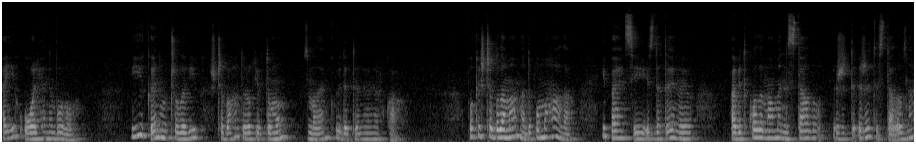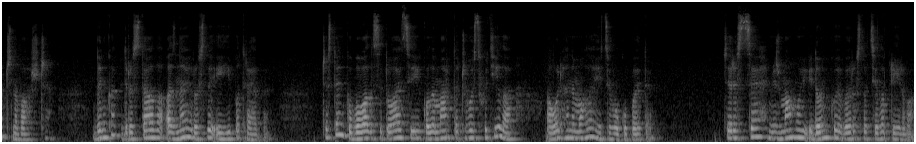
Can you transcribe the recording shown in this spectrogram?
а їх у Ольги не було. Її кинув чоловік ще багато років тому з маленькою дитиною на руках. Поки ще була мама, допомагала і пенсії, і з дитиною, а відколи мами не стало, жити, жити стало значно важче. Донька підростала, а з нею росли і її потреби. Частенько бували ситуації, коли Марта чогось хотіла, а Ольга не могла їй цього купити. Через це між мамою і донькою виросла ціла прірва.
